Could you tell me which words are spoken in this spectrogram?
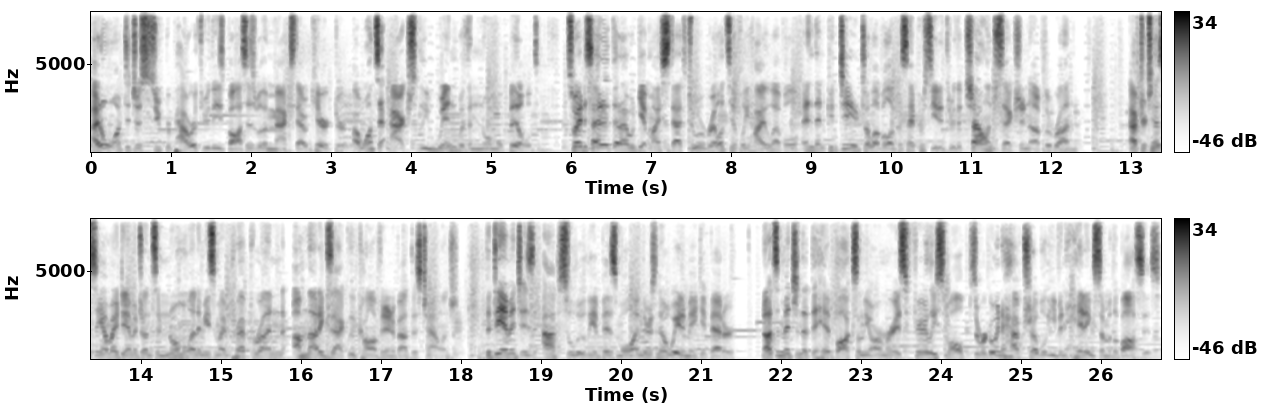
I don't want to just superpower through these bosses with a maxed out character, I want to actually win with a normal build. So I decided that I would get my stats to a relatively high level, and then continue to level up as I proceeded through the challenge section of the run. After testing out my damage on some normal enemies in my prep run, I'm not exactly confident about this challenge. The damage is absolutely abysmal and there's no way to make it better. Not to mention that the hitbox on the armor is fairly small, so we're going to have trouble even hitting some of the bosses.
